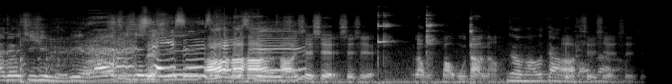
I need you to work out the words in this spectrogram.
家就继续努力。来，谢谢谢医师，谢谢医师，好，谢谢谢谢，让保护大脑，让保护大脑，谢谢谢谢。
